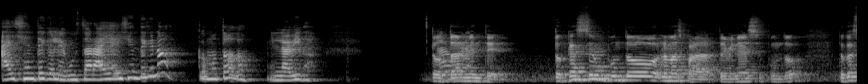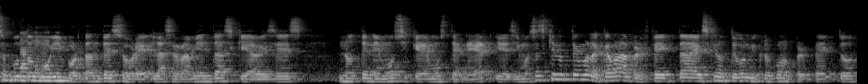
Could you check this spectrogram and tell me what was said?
hay gente que le gustará y hay gente que no como todo en la vida. Totalmente. Tocaste un punto, nada más para terminar ese punto, tocaste un punto muy importante sobre las herramientas que a veces no tenemos y queremos tener y decimos, es que no tengo la cámara perfecta, es que no tengo el micrófono perfecto,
